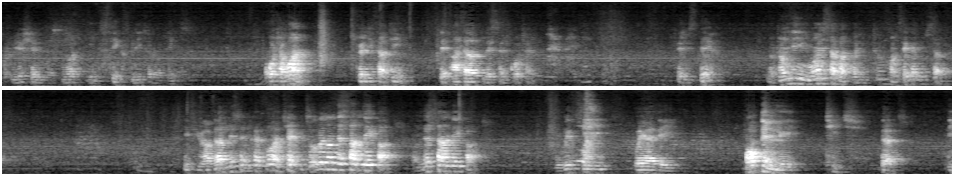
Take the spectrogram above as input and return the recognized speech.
creation was not in six literal days. Quarter 1, 2013, the adult lesson quoted. It is there. Not only in one Sabbath, but in two consecutive Sabbaths. If you have that lesson, you can go and check. It's always on the Sunday part. On the Sunday part. See where they openly teach that the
